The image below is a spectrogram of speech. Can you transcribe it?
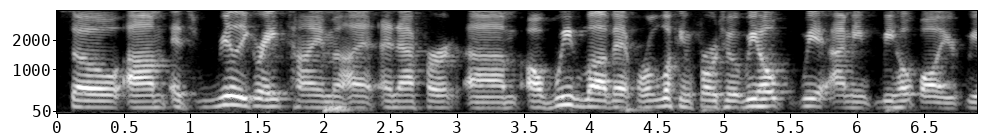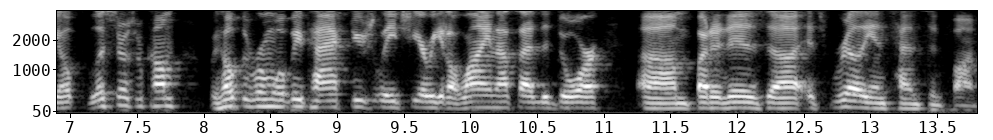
So um, it's really great time uh, and effort. Um, oh, we love it. We're looking forward to it. We hope we, I mean, we hope all your, we hope the listeners will come. We hope the room will be packed. Usually each year we get a line outside the door, um, but it is uh, it's really intense and fun.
